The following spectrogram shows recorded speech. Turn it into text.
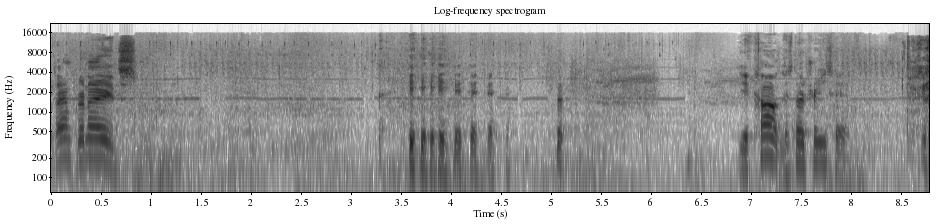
the damn grenades! you can't. There's no trees here.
